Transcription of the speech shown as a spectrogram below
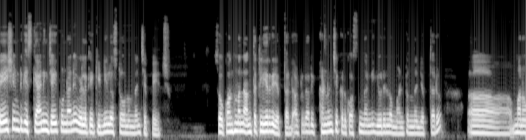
పేషెంట్కి స్కానింగ్ చేయకుండానే వీళ్ళకి కిడ్నీలో స్టోన్ ఉందని చెప్పేయచ్చు. సో కొంతమంది అంత క్లియర్గా చెప్తారు. డాక్టర్ గారు ఇక్కడ నుంచి ఇక్కడికి వస్తుందండి యూరిన్లో మంట ఉందని చెప్తారు. మనం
